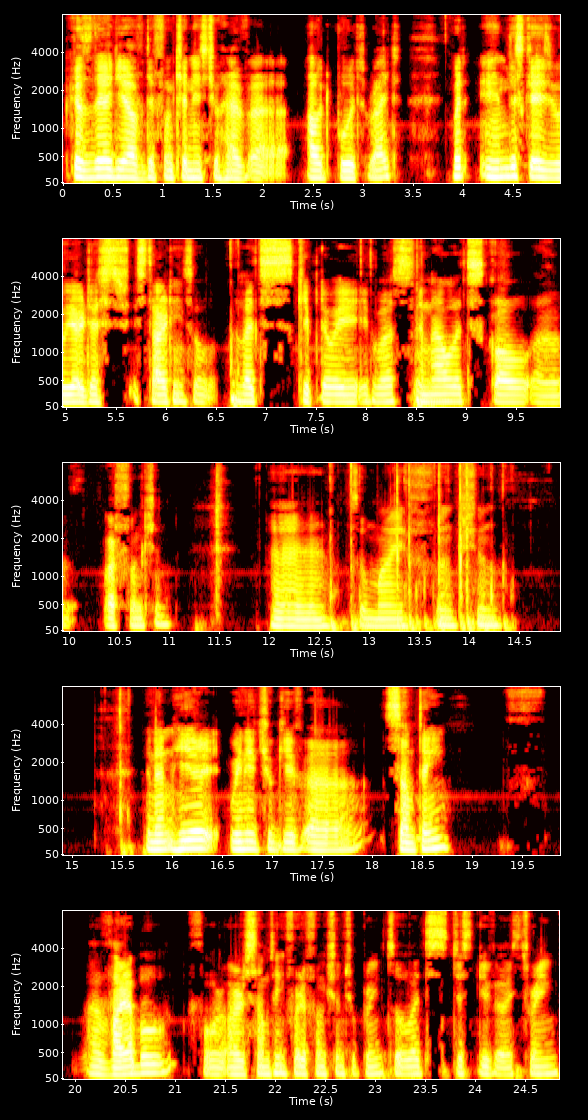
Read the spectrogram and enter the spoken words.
because the idea of the function is to have uh, output right? But in this case we are just starting so let's keep the way it was. And now let's call uh, our function. Uh, so my function. And then here we need to give uh, something, a variable for or something for the function to print. So let's just give a string.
